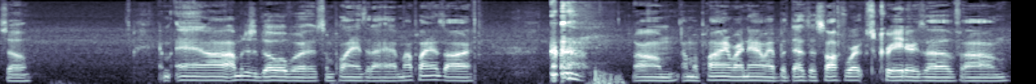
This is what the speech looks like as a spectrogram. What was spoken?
So, and, and uh, I'm gonna just go over some plans that I have. My plans are, um, I'm applying right now at Bethesda Softworks, creators of, um,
